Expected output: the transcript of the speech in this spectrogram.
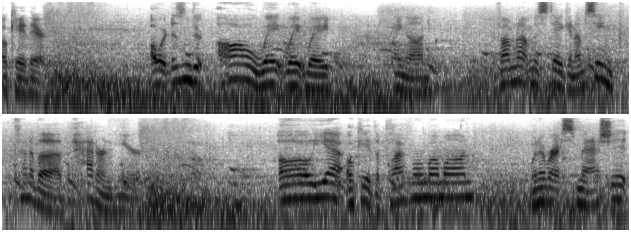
Okay, there. Oh, it doesn't do... Oh, wait, wait, wait. Hang on. If I'm not mistaken, I'm seeing kind of a pattern here. Oh, yeah. Okay, the platform I'm on, whenever I smash it,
